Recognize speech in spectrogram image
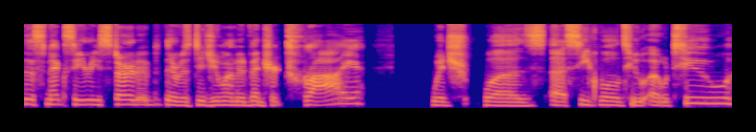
this next series started. There was Digimon Adventure tri, which was a sequel to 02.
